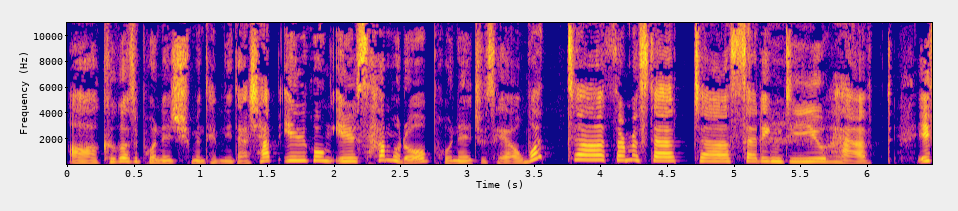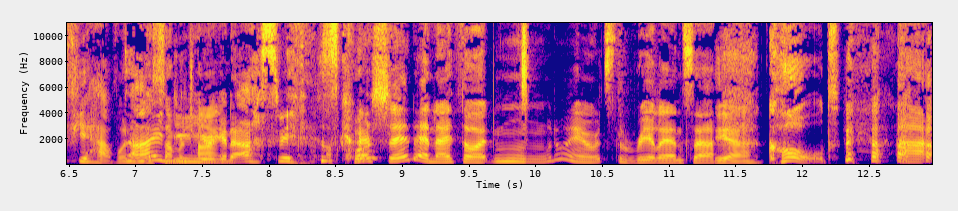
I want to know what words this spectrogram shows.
어, 그것을 보내주시면 됩니다. 샵 1013으로 보내주세요. What uh, thermostat uh, setting do you have, if you have one in the I knew summertime? you were going to ask me this question, and I thought, mm, what do I know? What's the real answer? Yeah. cold. Uh,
